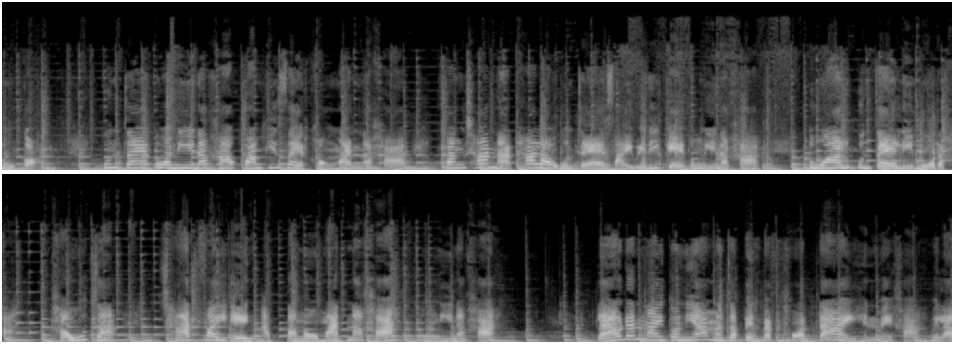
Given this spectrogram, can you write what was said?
ดูก่อน กุญแจตัวนี้นะคะ ความพิเศษของมันนะคะ ฟังก์ชันอะถ้าเราเอากุญแจใส่ไว้ที่เกะตรงนี้นะคะ ตัวกุญแจรีโมทอะค่ะเขาจะชาร์จไฟเองอัตโนมัตินะคะ ตรงนี้นะคะ แล้วด้านในตัวนี้มันจะเป็นแบบถอดได้เห็นไหมคะ เวลา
